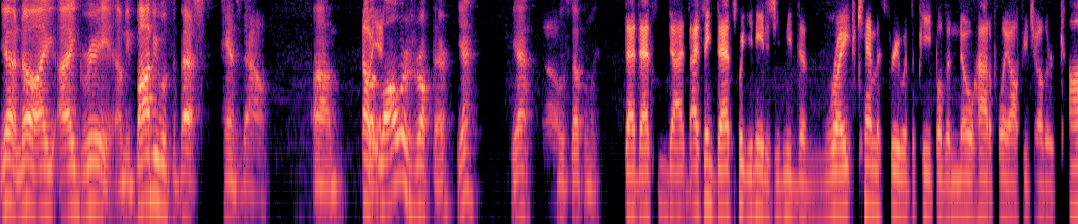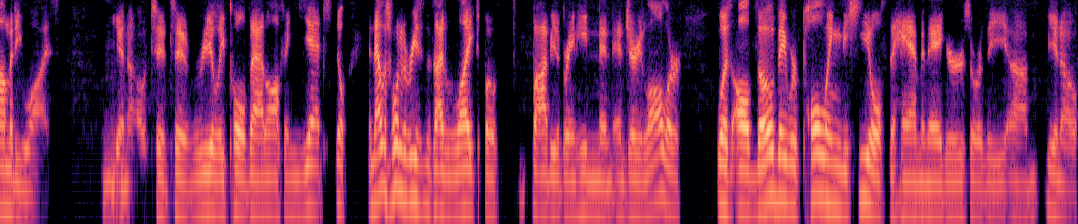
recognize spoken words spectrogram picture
yeah, no, I, I agree. I mean, Bobby was the best, hands down. Um, Oh, but yeah. Lawler's are up there. Yeah, yeah, Oh. most definitely. That that's that, I think that's what you need is you need the right chemistry with the people to know how to play off each other comedy wise. You Mhm. know, to to really pull that off and yet still and that was one of the reasons I liked both Bobby the Brain Heenan and, and Jerry Lawler was although they were pulling the heels, the ham and eggers or the um, you know,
